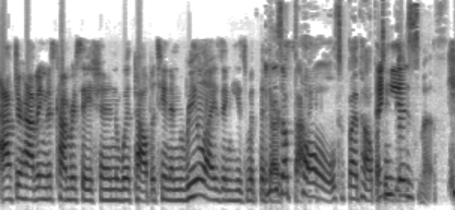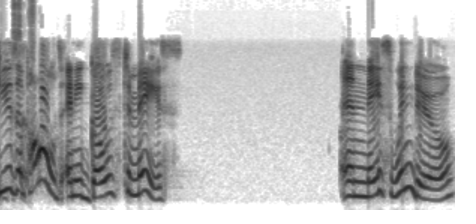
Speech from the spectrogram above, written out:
after having this conversation with Palpatine and realizing he's with the and dark he's side. appalled by Palpatine And he is Sith. he is appalled and he goes to Mace and Mace Windu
